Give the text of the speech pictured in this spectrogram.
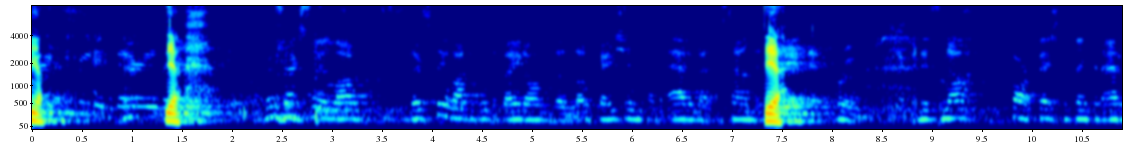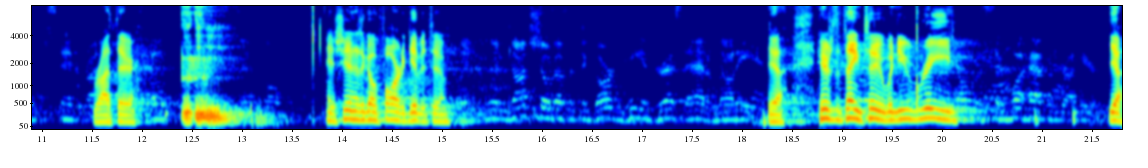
yes. Yeah. Treated very, Yeah. There's actually a lot of, there's theological debate on the location of Adam at the time that Yeah. he ate that fruit. And it's not far-fetched to think that Adam was standing right there. Yeah, she didn't have to go far to give it to him. Yeah. Here's the thing too. When you read, yeah,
